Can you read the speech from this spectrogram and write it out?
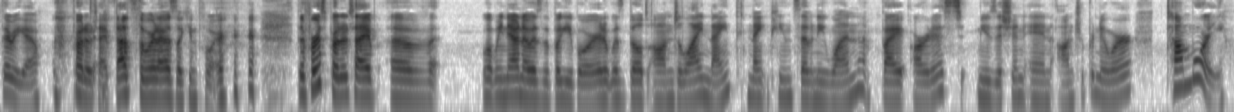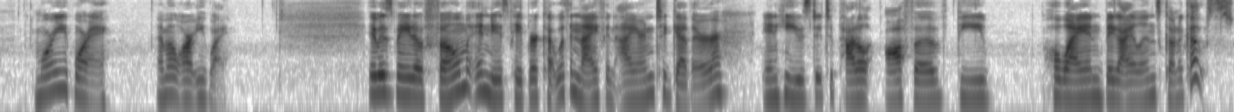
There we go. Prototype. That's the word I was looking for. the first prototype of what we now know as the boogie board it was built on July 9th, 1971 by artist, musician, and entrepreneur Tom Morey. Morey Morey. M O R E Y. It was made of foam and newspaper cut with a knife and ironed together, and he used it to paddle off of the Hawaiian Big Island's Kona coast.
